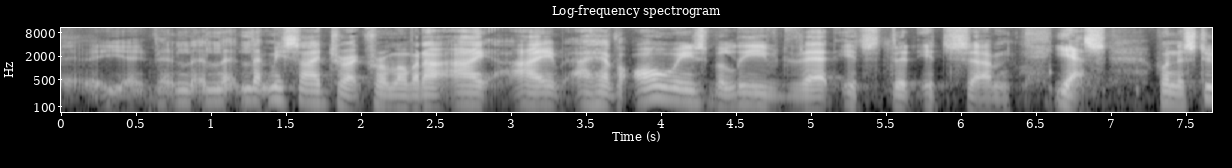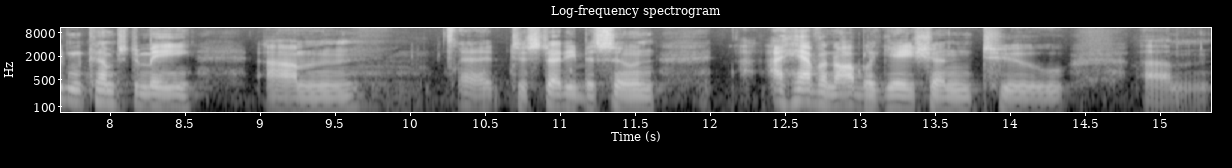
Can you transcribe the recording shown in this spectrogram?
uh, let, let, me sidetrack for a moment. I, I I have always believed that it's that it's um, yes. When a student comes to me um, uh, to study bassoon, I have an obligation to. Um,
